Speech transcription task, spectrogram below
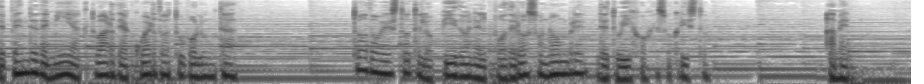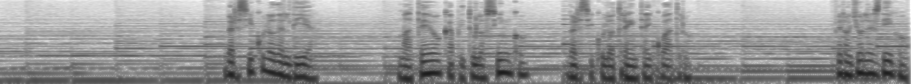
depende de mí actuar de acuerdo a tu voluntad. Todo esto te lo pido en el poderoso nombre de tu Hijo Jesucristo. Amén. Versículo del día. Mateo capítulo 5 versículo 34. Pero yo les digo,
